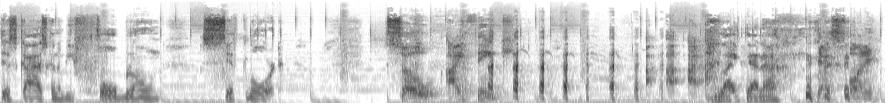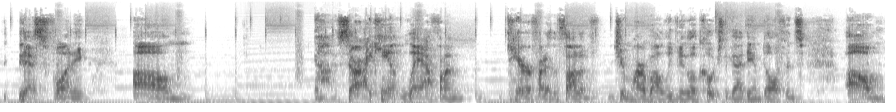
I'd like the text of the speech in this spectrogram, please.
this guy's going to be full blown Sith Lord. So I think I, I, you like that, huh? that's funny. That's funny. Um, sorry, I can't laugh when I'm terrified at the thought of Jim Harbaugh leaving to go coach the goddamn Dolphins. Um,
